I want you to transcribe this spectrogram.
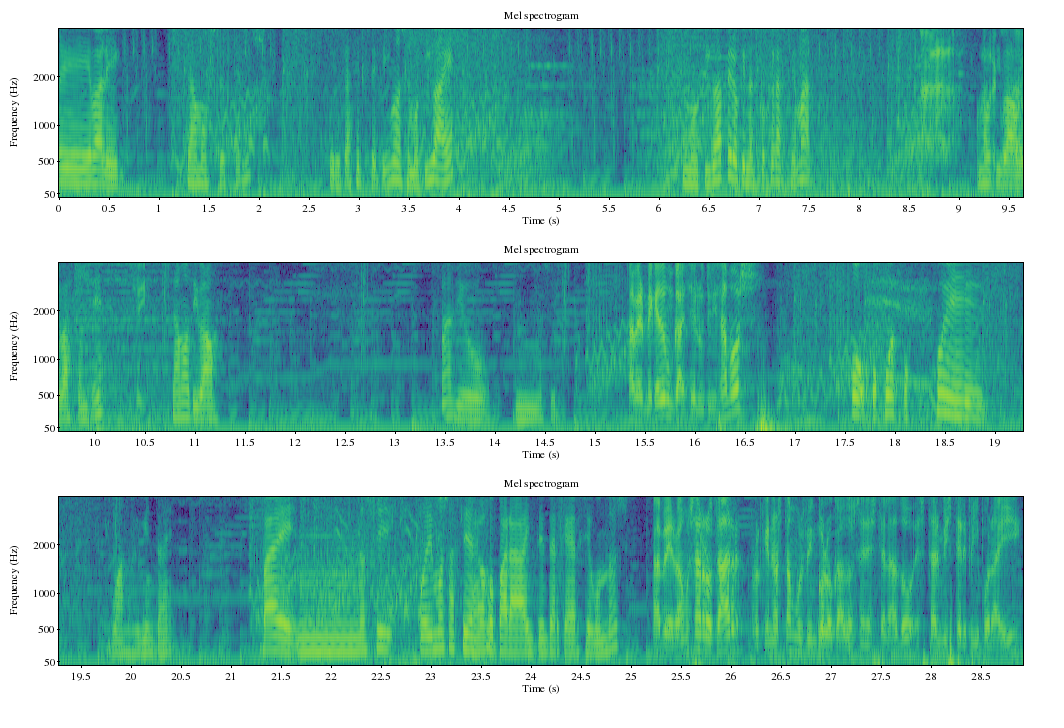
Eh, vale. Quedamos terceros. Pero ¿qué hace este primo? Se motiva, ¿eh? Se motiva, pero que nos coge las gemas. Nada, nada. Se ha motivado, ¿eh? Bastante. Sí. Se ha motivado. Digo, mm, no sé. A ver, me queda un gadget. ¿Lo utilizamos? Ojo, ojo, ojo. Eh... Buah, nos revienta, ¿eh? Vale, mm, no sé. ¿Podemos hacer algo para intentar caer segundos? A ver, vamos a rotar porque no estamos bien colocados en este lado. Está el Mr. P por ahí.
